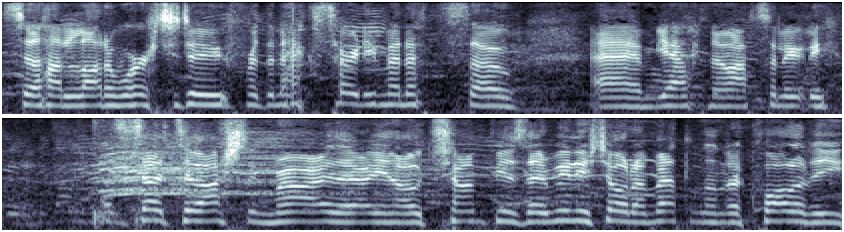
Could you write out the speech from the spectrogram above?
still had a lot of work to do for the next 30 minutes. So, um, yeah, no, absolutely. As I said to Aisling Maher there, you know, champions, they really show their mettle and their quality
